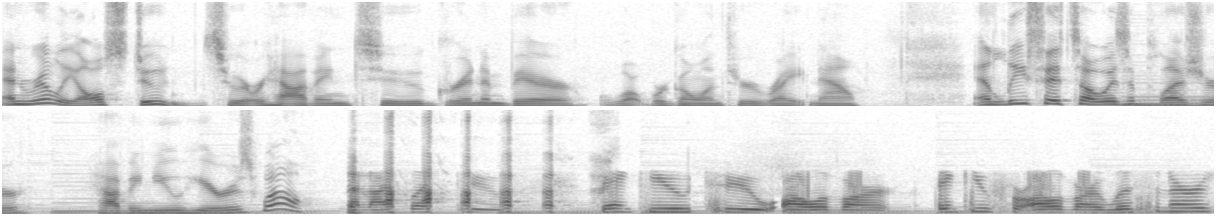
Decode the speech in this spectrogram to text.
and really all students who are having to grin and bear what we're going through right now. And Lisa, it's always a pleasure having you here as well. and I'd like to thank you to all of our thank you for all of our listeners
